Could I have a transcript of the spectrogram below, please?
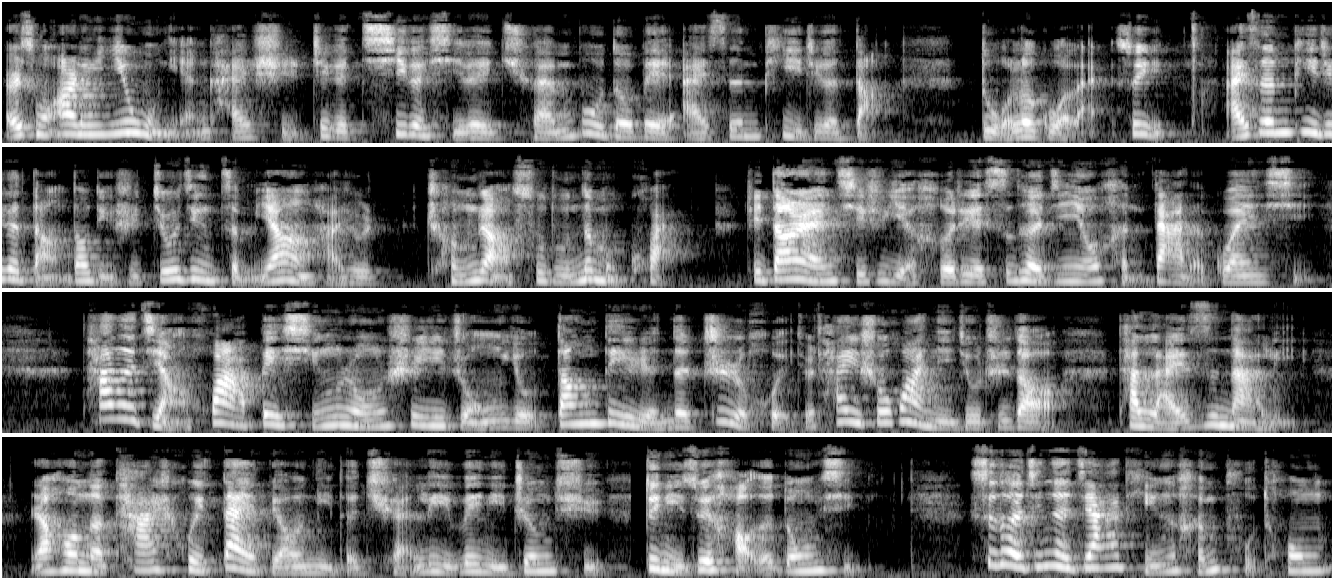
而从二零一五年开始，这个七个席位全部都被 S N P 这个党夺了过来。所以 S N P 这个党到底是究竟怎么样哈？就是成长速度那么快，这当然其实也和这个斯特金有很大的关系。他的讲话被形容是一种有当地人的智慧，就是他一说话你就知道他来自那里，然后呢，他会代表你的权利，为你争取对你最好的东西。斯特金的家庭很普通，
